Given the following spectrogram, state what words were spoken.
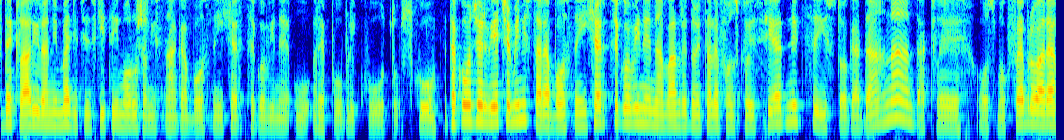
deklarirani medicinski tim oružanih snaga Bosne i Hercegovine u Republiku Tursku. Također Vijeće ministara Bosne i Hercegovine na vanrednoj telefonskoj sjednici istoga dana, dakle 8. februara,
